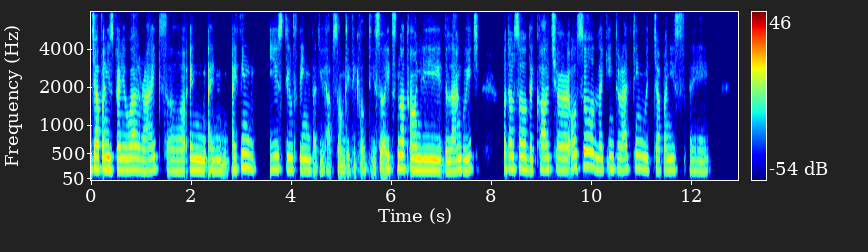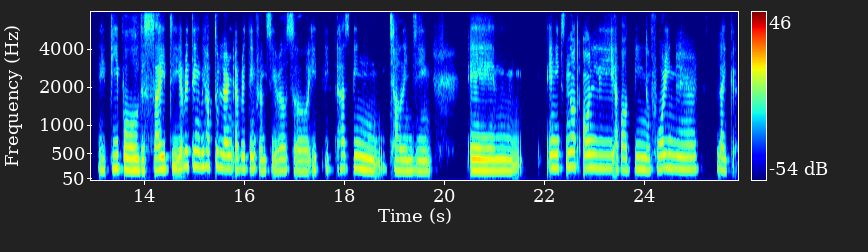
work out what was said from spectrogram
Japanese very well, right? So, and, and I think you still think that you have some difficulty. So it's not only the language, but also the culture, also like interacting with Japanese uh, people, the society, everything. We have to learn everything from zero. So it, it has been challenging. Um, and it's not only about being a foreigner like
